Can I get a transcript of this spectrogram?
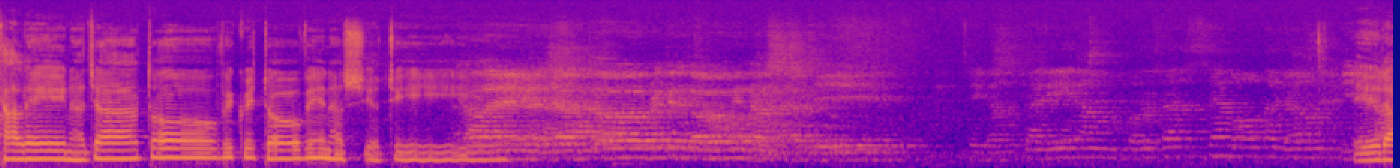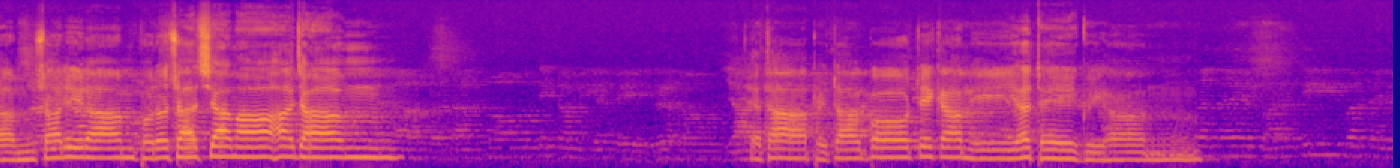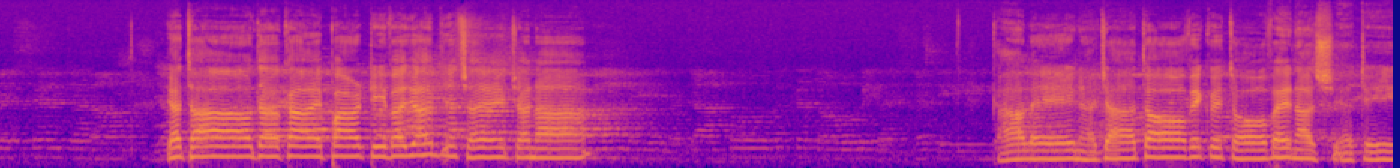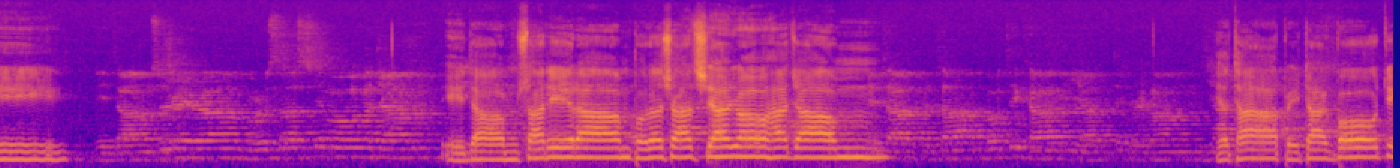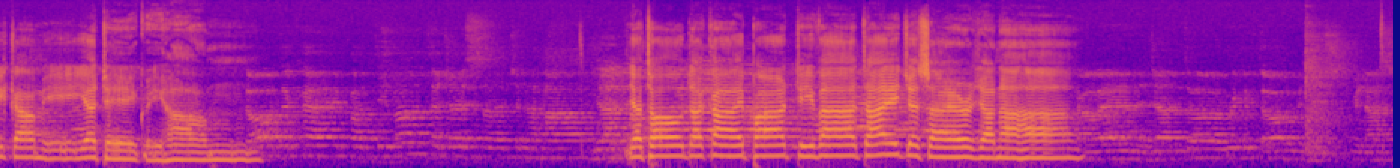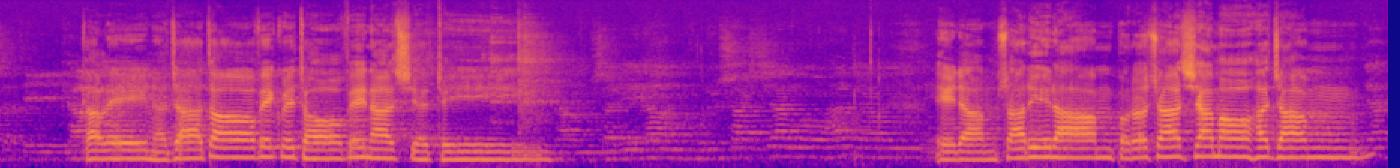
Kalena jato vikrito vinasyati. Idam shariram purushasya mahajam. Yata pritag bodhikam iyate griham. Yata dakai partiva yajase jana. Kalena jato vikrito venasyati. Idam sariram purushasya yohajam. Yata iyate griham. Yato dakai partiva taijasar janaha. Kalena jato vikrito vinasyati. Idam sariram purushasya mohajam.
